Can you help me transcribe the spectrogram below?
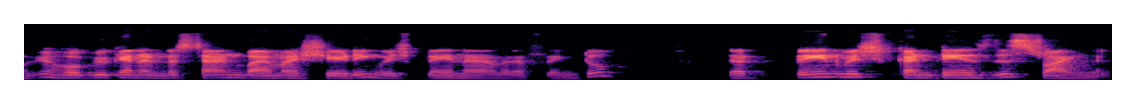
Okay, hope you can understand by my shading which plane I am referring to. The plane which contains this triangle.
